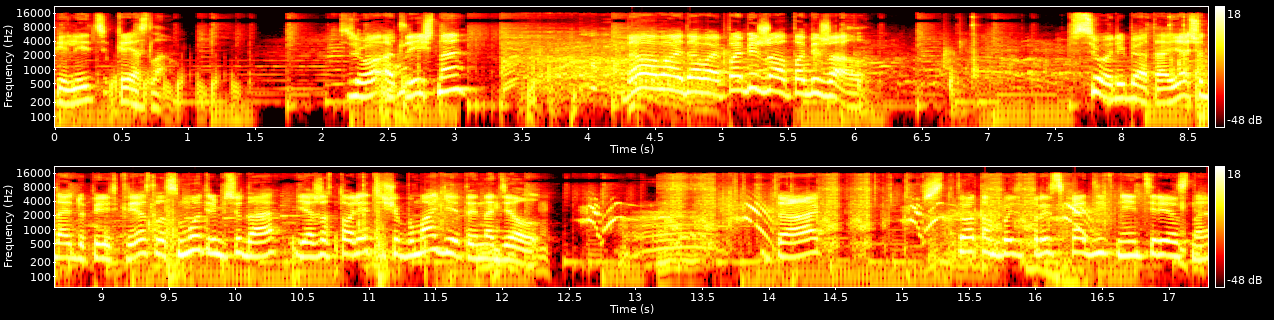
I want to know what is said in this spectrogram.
пилить кресло. Все, отлично. Давай, давай, побежал, побежал. Все, ребята, я сюда иду перед кресло, смотрим сюда. Я же в туалет еще бумаги этой наделал. Так, что там будет происходить, мне интересно.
